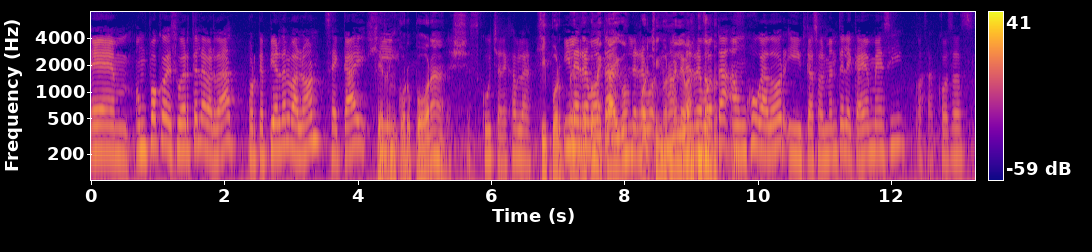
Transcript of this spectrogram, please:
Em, un poco de suerte, la verdad, porque pierde el balón, se cae. Se y- reincorpora. Shh, Escucha, deja hablar. Si por y le rebota, me caigo, le por chingón no, me le levanto. rebota a un jugador y casualmente le cae a Messi, o sea, cosas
